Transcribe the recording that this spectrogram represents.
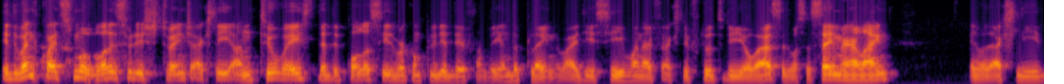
It went quite smooth. What is really strange, actually, on two ways that the policies were completely differently in the plane. Right? You see, when I actually flew to the US, it was the same airline it would actually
